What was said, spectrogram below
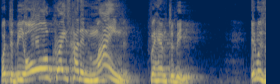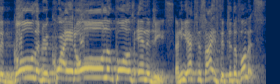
but to be all Christ had in mind for him to be. It was the goal that required all of Paul's energies, and he exercised it to the fullest.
